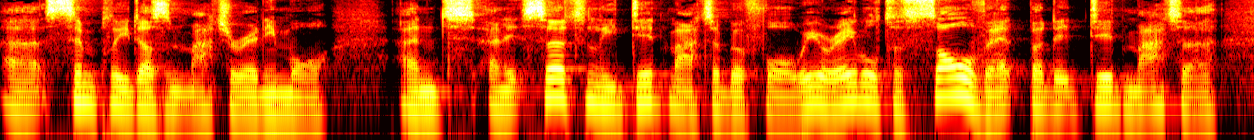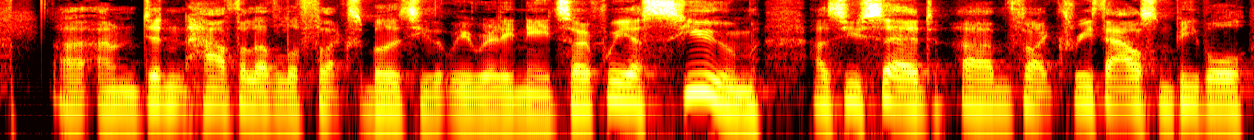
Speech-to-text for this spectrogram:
uh, simply doesn't matter anymore. And and it certainly did matter before. We were able to solve it, but it did matter uh, and didn't have the level of flexibility that we really need. So if we assume, as you said, um, like three thousand people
